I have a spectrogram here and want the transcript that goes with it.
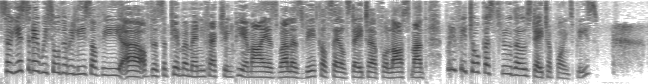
So yesterday we saw the release of the uh, of the September manufacturing PMI as well as vehicle sales data for last month. Briefly talk us through those data points, please.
